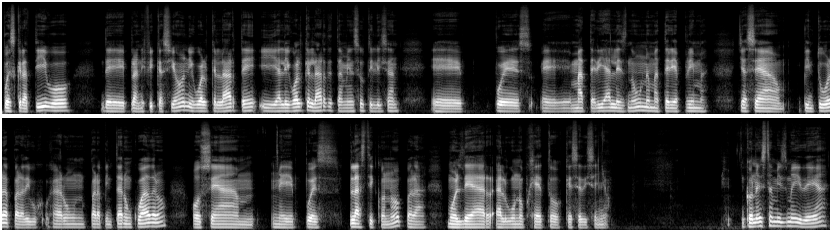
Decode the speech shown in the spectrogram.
pues creativo, de planificación, igual que el arte, y al igual que el arte también se utilizan eh, pues eh, materiales, ¿no? Una materia prima, ya sea pintura para dibujar un, para pintar un cuadro, o sea, mm, pues plástico, ¿no? Para moldear algún objeto que se diseñó. Con esta misma idea,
